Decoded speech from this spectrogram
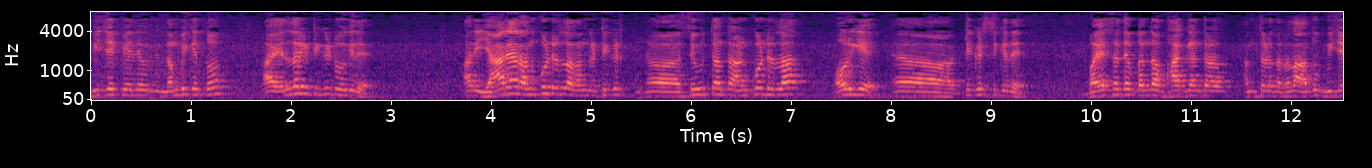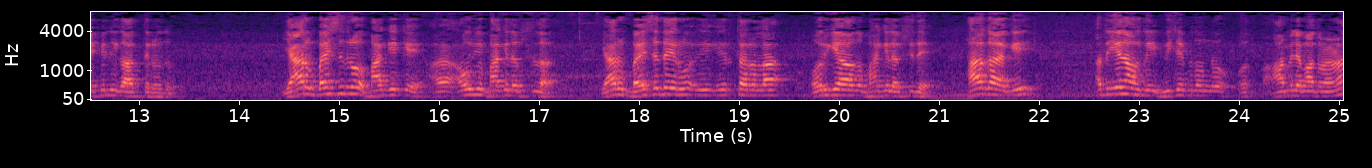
ಬಿ ಜೆ ಪಿಯಲ್ಲಿ ಅವ್ರಿಗೆ ನಂಬಿಕೆ ಇತ್ತು, ಆ ಎಲ್ಲರಿಗೆ ಟಿಕೆಟ್ ಹೋಗಿದೆ. ಅದು ಯಾರ್ಯಾರು ಅಂದ್ಕೊಂಡಿರಲ್ಲ ನನಗೆ ಟಿಕೆಟ್ ಸಿಗುತ್ತೆ ಅಂತ ಅಂದ್ಕೊಂಡಿರಲ್ಲ ಅವರಿಗೆ ಟಿಕೆಟ್ ಸಿಕ್ಕಿದೆ. ಬಯಸದೆ ಬಂದ ಭಾಗ್ಯ ಅಂತ ಅಂತ ಹೇಳ್ತಾರಲ್ಲ, ಅದು ಬಿ ಜೆ ಪಿಲಿ ಈಗ ಆಗ್ತಿರೋದು ಯಾರು ಬಯಸಿದ್ರು ಭಾಗ್ಯಕ್ಕೆ ಅವ್ರಿಗೆ ಭಾಗ್ಯ ಲಭಿಸಿಲ್ಲ. ಯಾರು ಬಯಸದೇ ಇರೋ ಇರ್ತಾರಲ್ಲ, ಅವ್ರಿಗೆ ಅದು ಭಾಗ್ಯ ಲಭಿಸಿದೆ. ಹಾಗಾಗಿ, ಅದು ಏನಾಗಲಿ ಬಿ ಜೆ ಪಿದೊಂದು ಆಮೇಲೆ ಮಾತಾಡೋಣ.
